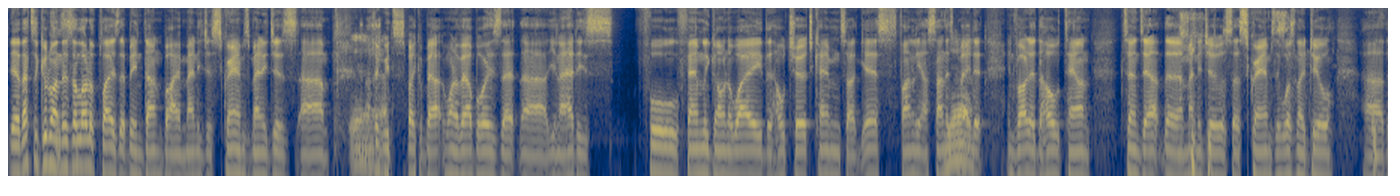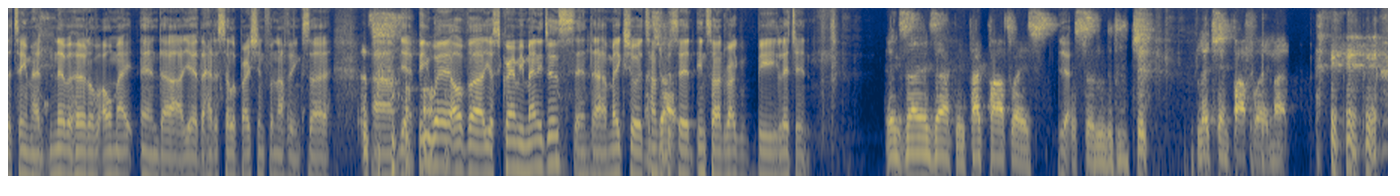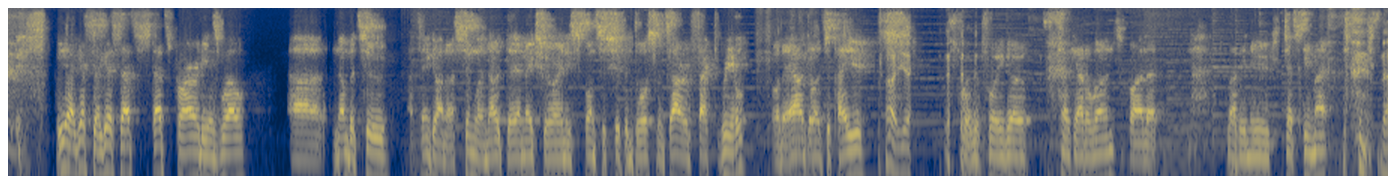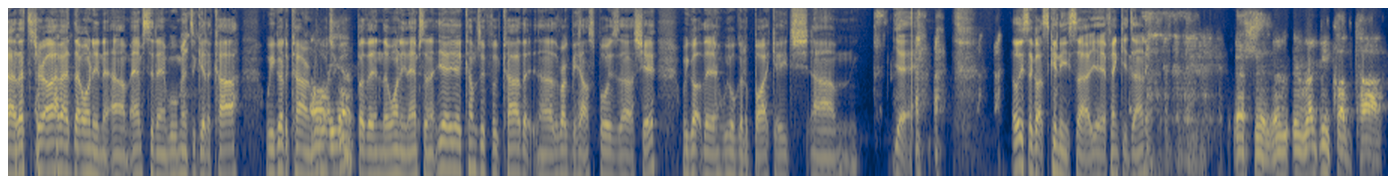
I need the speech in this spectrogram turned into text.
yeah. That's a good one. There's a lot of plays that have been done by managers, scrams managers. Um, I think we spoke about one of our boys that uh, you know had his full family going away. The whole church came and said, "Yes, finally our son has Yeah. made it." Invited the whole town. Turns out the manager was uh, scrams. There was no deal. Uh, the team had never heard of old mate, and uh, yeah, they had a celebration for nothing. So um, yeah, beware of uh, your scrammy managers, and uh, make sure it's hundred percent inside rugby legend. Exactly, exactly. Pack pathways. Yeah. It's a legit legend pathway, mate. Yeah, I guess I guess that's that's priority as well. Uh, number two, I think on a similar note there, make sure any sponsorship endorsements are in fact real or they are going to pay you Oh yeah, before, before you go take out a loan to buy that bloody new jet ski, mate. no, that's true. I had that one in um, Amsterdam. We were meant to get a car. We got a car in Oh, Portugal, yeah. but then the one in Amsterdam, yeah, yeah, it comes with a car that uh, the Rugby House boys uh, share. We got there. We all got a bike each. Um, yeah. At least I got skinny, so yeah. Thank you, Danny. That's it. A, a rugby club car,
